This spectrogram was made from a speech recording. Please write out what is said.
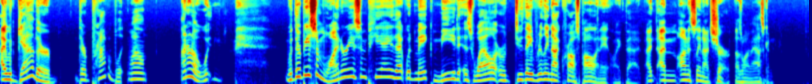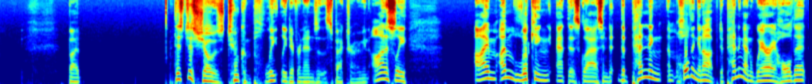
I would gather they're probably well, I don't know. Would, would there be some wineries in PA that would make mead as well, or do they really not cross pollinate like that? I, I'm honestly not sure. That's why I'm asking. But this just shows two completely different ends of the spectrum. I mean, honestly, I'm I'm looking at this glass and depending I'm holding it up, depending on where I hold it,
